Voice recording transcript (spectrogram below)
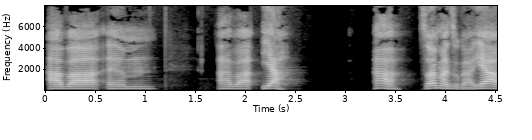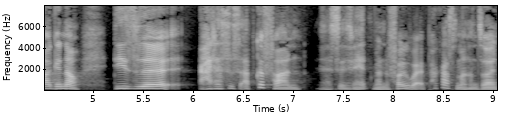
Aber, ähm, aber ja. Ah, soll man sogar. Ja, genau. Diese, ah, das ist abgefahren. Das ist, wir hätten mal eine Folge über Alpakas machen sollen.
